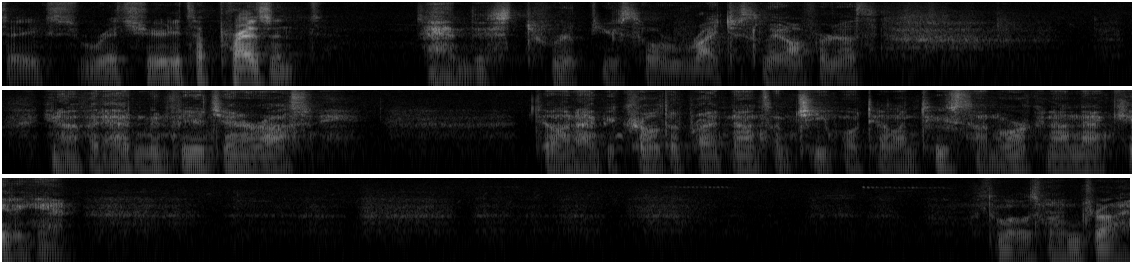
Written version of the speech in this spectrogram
sakes, Richard, it's a present. And this trip you so righteously offered us. You know, if it hadn't been for your generosity, Dell and I'd be curled up right now in some cheap motel in Tucson working on that kid again. The well's run dry.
